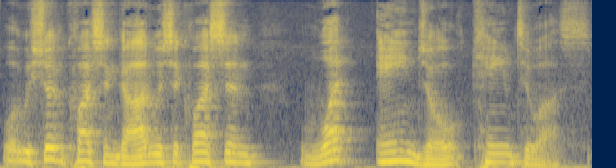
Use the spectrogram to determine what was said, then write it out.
Well, we shouldn't question God. We should question what angel came to us,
